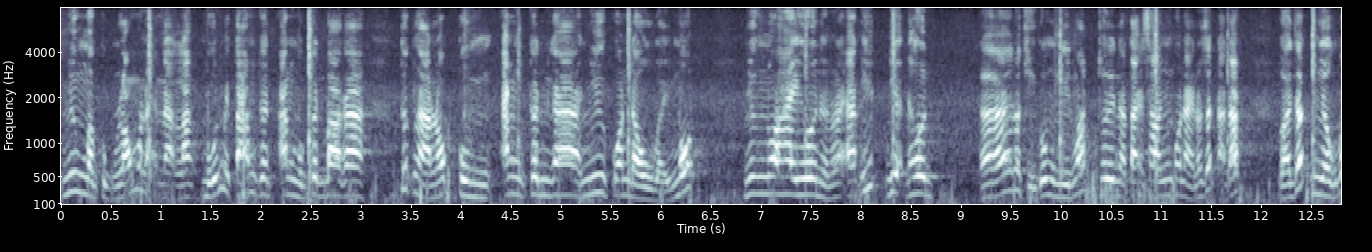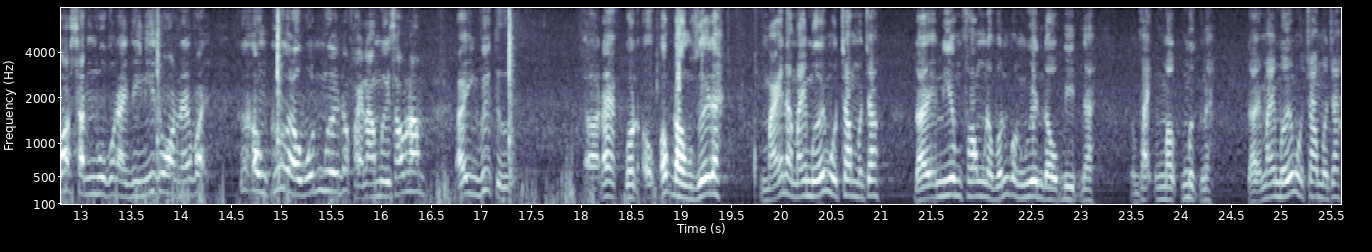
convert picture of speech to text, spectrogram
nhưng mà cục nóng lại là là 48 cân, ăn một cân 3 ga. Tức là nó cùng ăn cân ga như con đầu 71 nhưng nó hay hơn là nó lại ăn ít điện hơn. Đấy, nó chỉ có 1000W cho nên là tại sao những con này nó rất là đắt? Và rất nhiều các bác săn mua con này vì lý do là như vậy cứ không cứ đầu 40 nó phải là 16 năm. Đấy anh viết từ à, ờ, đây còn ốc đồng dưới đây. Máy là máy mới 100 phần trăm. Đấy niêm phong là vẫn còn nguyên đầu bịt này vạch mực mực này. Đấy máy mới 100 phần trăm.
